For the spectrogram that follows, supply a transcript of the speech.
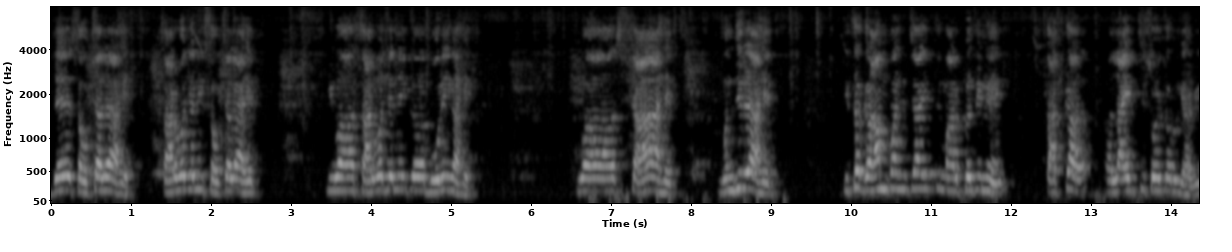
जे शौचालय आहेत सार्वजनिक शौचालय आहेत किंवा सार्वजनिक बोरिंग आहेत किंवा शाळा आहेत मंदिरे आहेत तिथं ग्रामपंचायत मार्फतीने तात्काळ लाईटची सोय करून घ्यावी.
